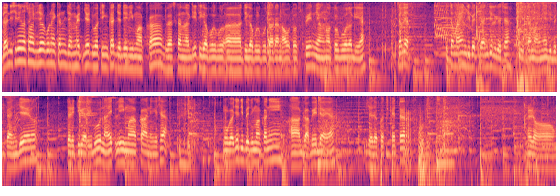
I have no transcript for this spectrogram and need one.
Dan di sini langsung aja aku naikkan jametnya dua tingkat jadi 5k gaskan lagi 30 uh, 30 putaran auto spin yang no turbo lagi ya. Kita lihat kita main di bed ganjil guys ya. Kita mainnya di bed ganjil dari 3000 naik 5k nih guys ya moga aja di bed 5k nih agak beda ya. Bisa dapat skater. Ayo dong.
